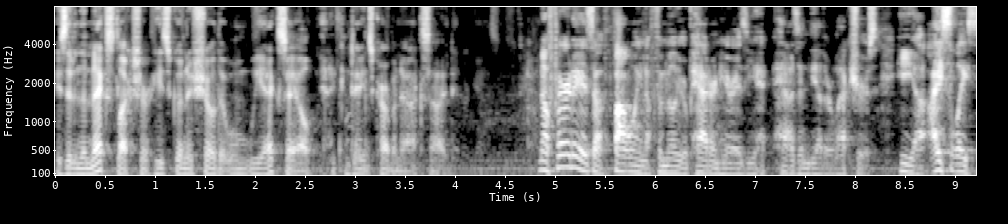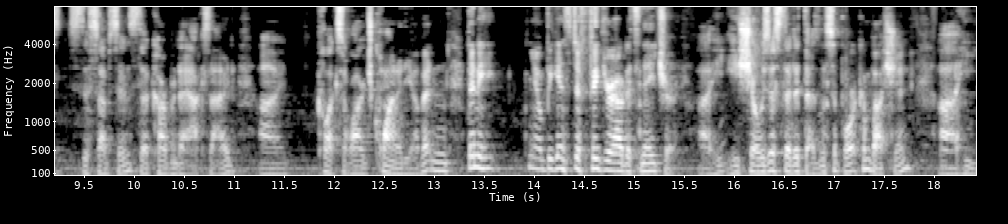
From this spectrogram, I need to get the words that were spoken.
is that in the next lecture, he's going to show that when we exhale, it contains carbon dioxide. Now, Faraday is uh, following a familiar pattern here as he has in the other lectures. He uh, isolates the substance, the carbon dioxide, uh, collects a large quantity of it, and then he you know, begins to figure out its nature. Uh, he, he, shows us that it doesn't support combustion. Uh, he,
